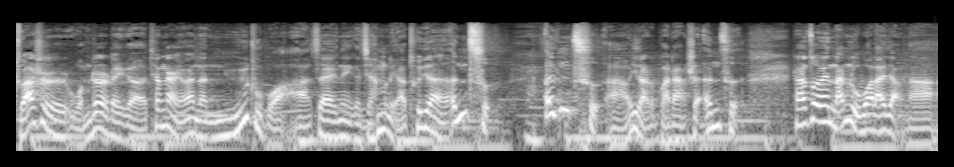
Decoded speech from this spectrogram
主要是我们这儿这个天电影院的女主播啊，在那个节目里啊推荐 n 次，n 次啊，一点都不夸张，是 n 次。但是作为男主播来讲呢。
